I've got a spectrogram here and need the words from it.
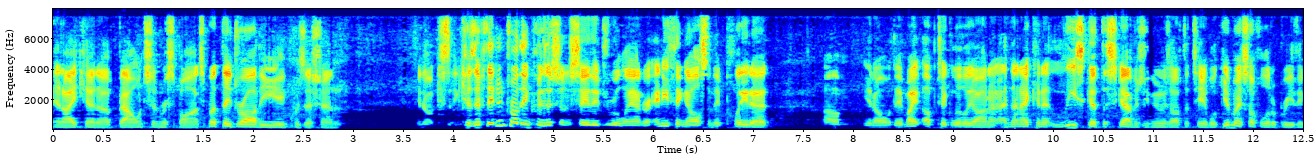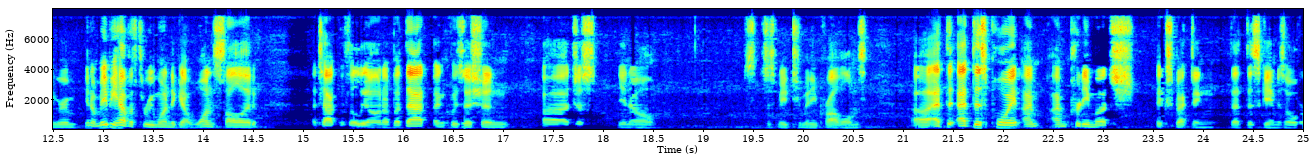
and I can uh, bounce in response. But they draw the Inquisition, you know, because if they didn't draw the Inquisition, say they drew a land or anything else, and they played it, um, you know, they might uptick Liliana, and then I can at least get the scavenging ooze off the table, give myself a little breathing room. You know, maybe have a three-one to get one solid attack with Liliana. But that Inquisition uh, just you know just made too many problems. Uh, at, the, at this point, I'm, I'm pretty much expecting that this game is over.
